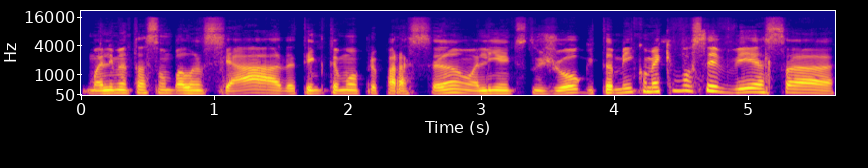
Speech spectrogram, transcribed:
uma alimentação balanceada, tem que ter uma preparação ali antes do jogo, e também como é que você vê essa,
